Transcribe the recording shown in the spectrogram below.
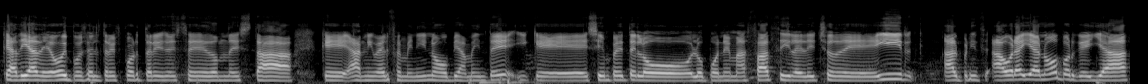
que a día de hoy pues el 3x3 esté donde está, que a nivel femenino obviamente, y que siempre te lo, lo pone más fácil el hecho de ir ahora ya no, porque ya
